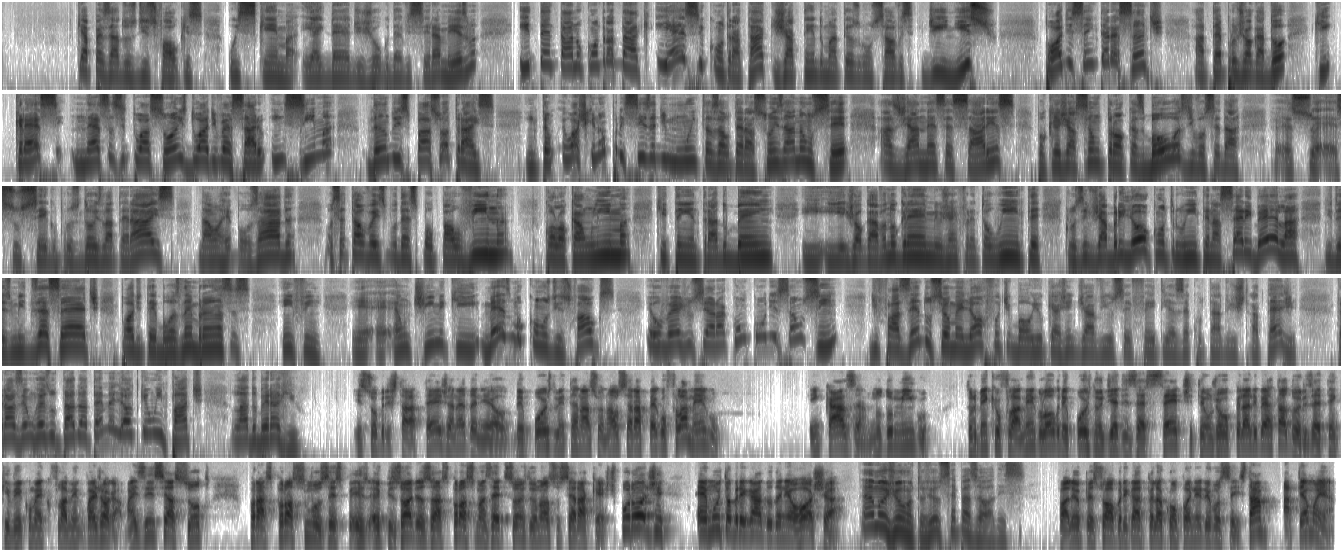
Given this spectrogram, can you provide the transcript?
que apesar dos desfalques, o esquema e a ideia de jogo deve ser a mesma, e tentar no contra-ataque. E esse contra-ataque, já tendo o Matheus Gonçalves de início, pode ser interessante até para o jogador que cresce nessas situações do adversário em cima, dando espaço atrás. Então, eu acho que não precisa de muitas alterações, a não ser as já necessárias, porque já são trocas boas de você dar é, é, sossego para os dois laterais, dar uma repousada. Você talvez pudesse poupar o Vina colocar um Lima que tem entrado bem e, e, jogava no Grêmio, já enfrentou o Inter, inclusive já brilhou contra o Inter na Série B lá de 2017, pode ter boas lembranças. Enfim, é, é, é um time que, mesmo com os desfalques, eu vejo o Ceará com condição sim de fazendo o seu melhor futebol e o que a gente já viu ser feito e executado de estratégia, trazer um resultado até melhor do que um empate lá do Beira Rio. E sobre estratégia, né, Daniel? Depois do Internacional, o Ceará pega o Flamengo em casa, no domingo. Tudo bem que o Flamengo, logo depois, no dia 17, tem um jogo pela Libertadores. Aí tem que ver como é que o Flamengo vai jogar. Mas esse assunto para os próximos episódios, as próximas edições do nosso Cearacast. Por hoje, é muito obrigado, Daniel Rocha. Tamo junto, viu? Sempre as ordens. Valeu, pessoal. Obrigado pela companhia de vocês, tá? Até amanhã.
